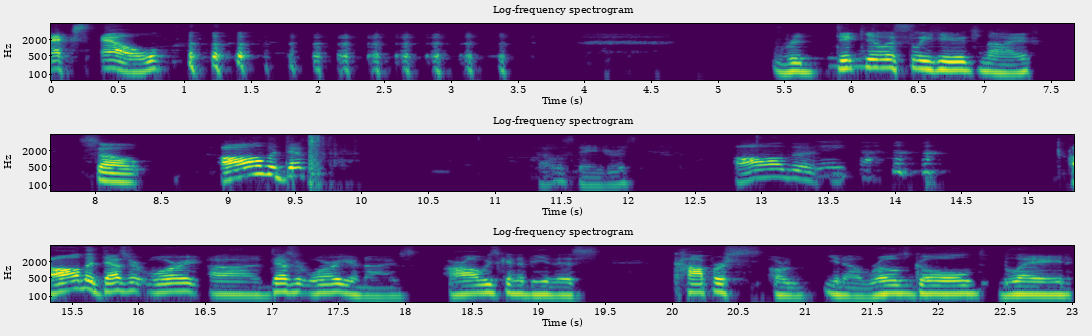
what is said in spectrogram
XL. Ridiculously huge knife. So all the depth that was dangerous. All the all the desert warrior uh desert warrior knives are always going to be this copper or you know rose gold blade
